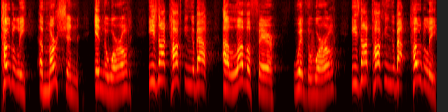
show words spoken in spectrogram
totally immersion in the world. He's not talking about a love affair with the world. He's not talking about totally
